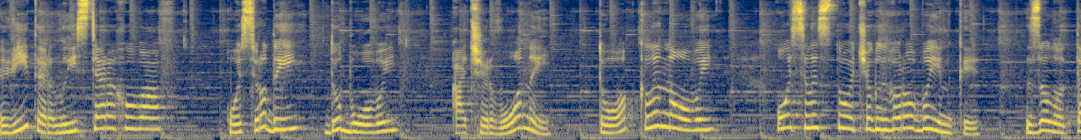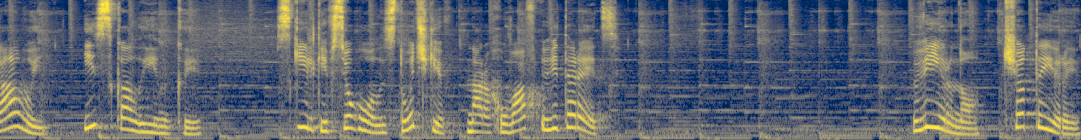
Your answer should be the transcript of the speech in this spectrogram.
вітер листя рахував. Ось рудий, дубовий, а червоний то кленовий. Ось листочок з горобинки, золотавий із калинки. Скільки всього листочків нарахував вітерець? Вірно, чотири.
